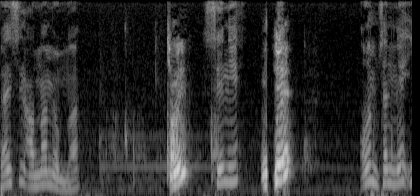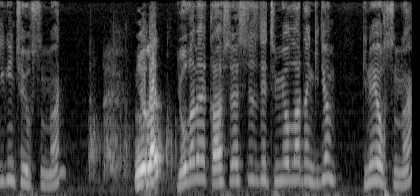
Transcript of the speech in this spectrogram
ben seni anlamıyorum la. Kimi? Seni Niye? Oğlum sen ne ilginç çocuksun lan. Niye lan? Yolda ben karşılaşacağız diye tüm yollardan gidiyorum. Yine yoksun la.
